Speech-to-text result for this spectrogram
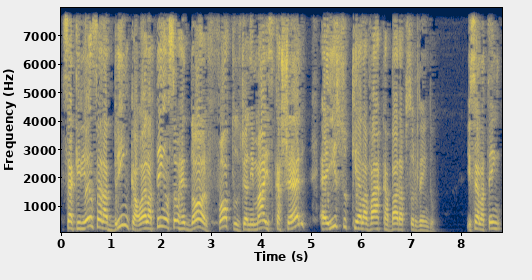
Se a criança ela brinca ou ela tem ao seu redor fotos de animais kasher, é isso que ela vai acabar absorvendo. E se ela tem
